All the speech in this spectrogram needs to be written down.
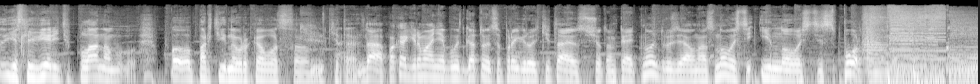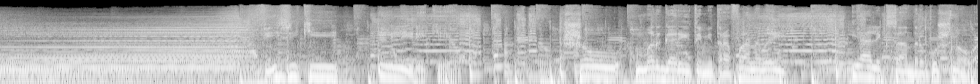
если верить планам э, партийного руководства Китая. Да, пока Германия будет готовиться проигрывать Китаю с счетом 5-0, друзья, у нас новости и новости спорта. на Физики и лирики. Шоу Маргариты Митрофановой и Александра Пушнова.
